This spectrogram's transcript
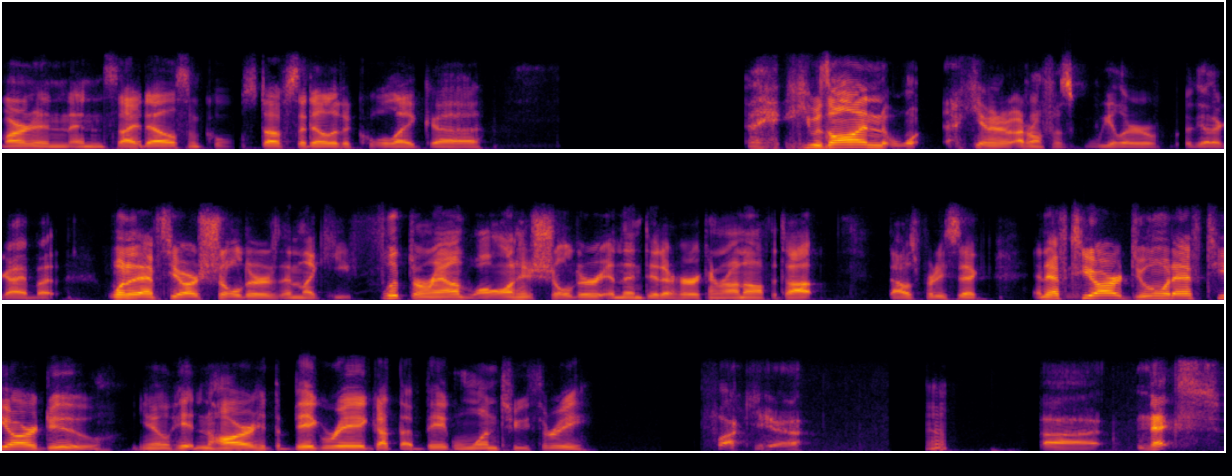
Martin and, and Sydal. Some cool stuff. Sydal did a cool like uh. He was on. I can't remember. I don't know if it was Wheeler or the other guy, but one of the FTR's shoulders, and like he flipped around while on his shoulder, and then did a hurricanrana off the top. That was pretty sick. And FTR doing what FTR do. You know, hitting hard, hit the big rig, got the big one, two, three. Fuck yeah. Yeah. Uh, next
